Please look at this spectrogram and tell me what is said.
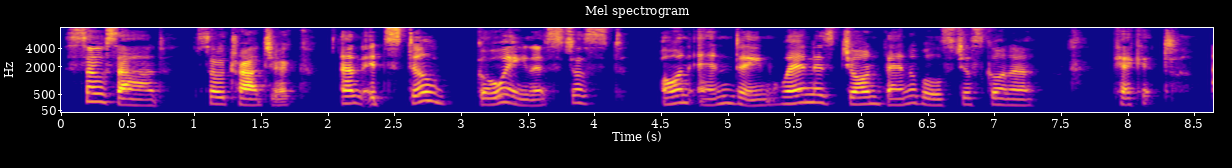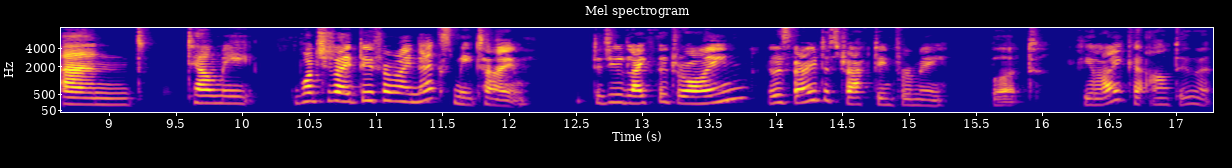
so sad, so tragic, and it's still going. It's just unending. When is John Venables just gonna kick it? And tell me, what should I do for my next me time? Did you like the drawing? It was very distracting for me, but if you like it, I'll do it.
